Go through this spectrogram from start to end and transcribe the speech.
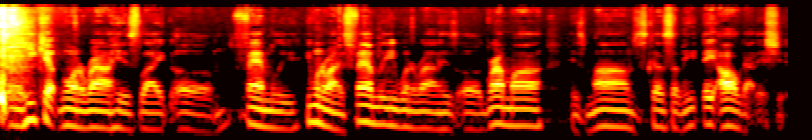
and he kept going around his like um, family. He went around his family. He went around his uh, grandma, his mom, his cousin. Stuff. He, they all got that shit.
